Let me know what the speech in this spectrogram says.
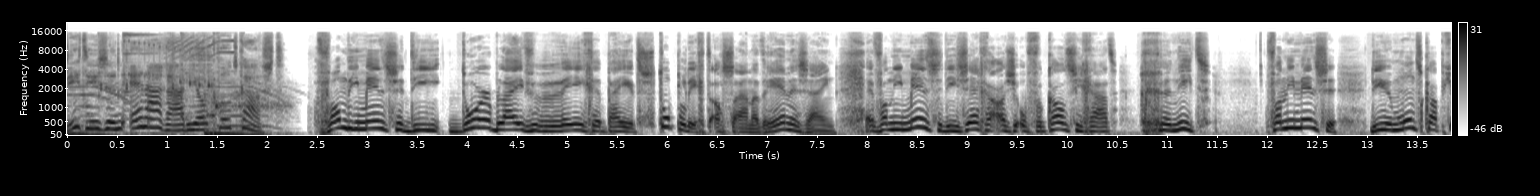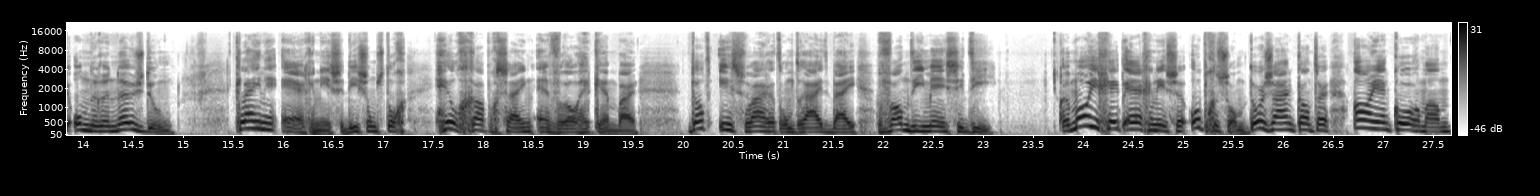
Dit is een NH Radio podcast. Van die mensen die door blijven bewegen bij het stoplicht als ze aan het rennen zijn. En van die mensen die zeggen als je op vakantie gaat, geniet. Van die mensen die hun mondkapje onder hun neus doen. Kleine ergernissen die soms toch heel grappig zijn en vooral herkenbaar. Dat is waar het om draait bij Van die mensen die. Een mooie greep ergernissen opgezomd door zaankanter Arjen Koreman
